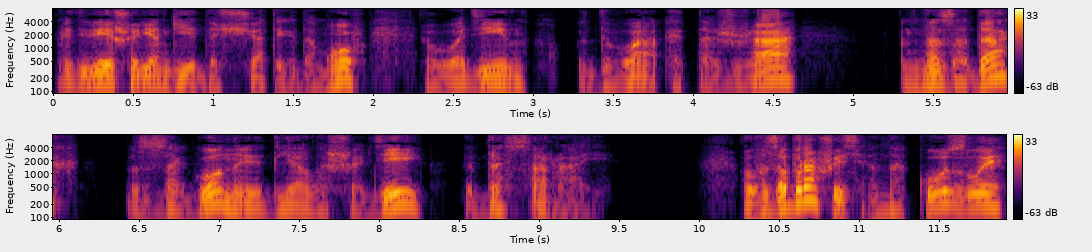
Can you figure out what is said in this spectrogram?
Две шеренги дощатых домов в один-два этажа, на задах загоны для лошадей до сараи. Взобравшись на козлы,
